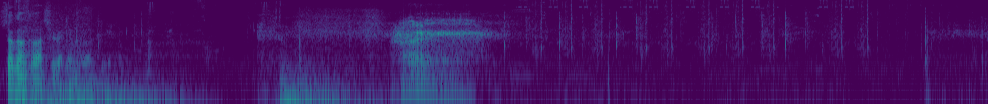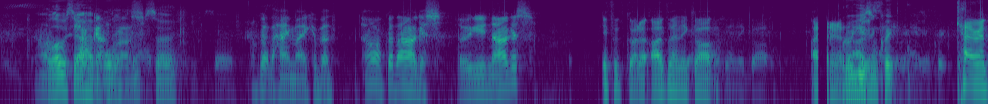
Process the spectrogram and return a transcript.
Shotgun cost, you reckon? Ah, well, obviously I have shotgun all of them, so I've got the haymaker, but oh, I've got the Argus. Are we using Argus? If we've got it, I've only got. I don't know. what are we the using Argus. quick? Karam.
